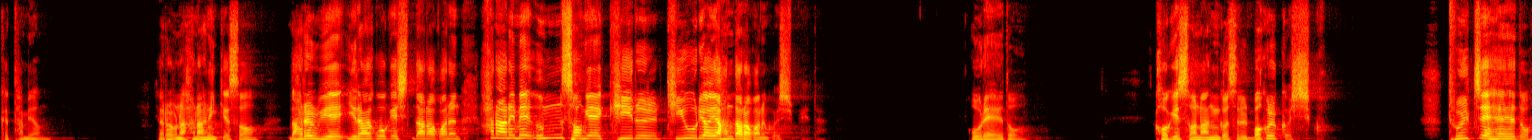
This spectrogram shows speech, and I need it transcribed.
그렇다면 여러분은 하나님께서 나를 위해 일하고 계신다라고 하는 하나님의 음성에 귀를 기울여야 한다라고 하는 것입니다. 올해에도 거기서 난 것을 먹을 것이고 둘째 해에도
